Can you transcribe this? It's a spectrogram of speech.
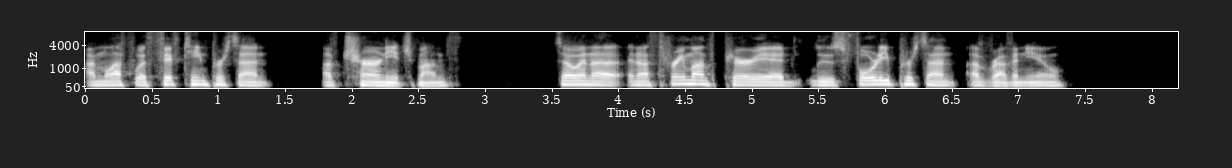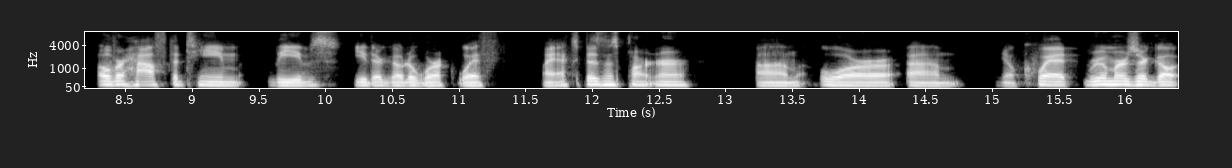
I'm left with 15% of churn each month. So in a in a 3 month period, lose 40% of revenue. Over half the team leaves, either go to work with my ex business partner um, or um, you know quit. Rumors are go-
